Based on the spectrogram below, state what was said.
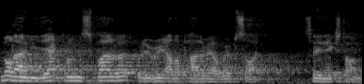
not only the acronyms part of it, but every other part of our website. See you next time.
